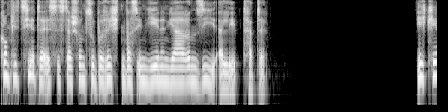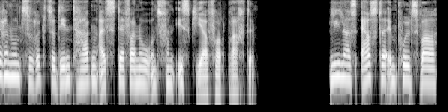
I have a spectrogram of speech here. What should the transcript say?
Komplizierter ist es da schon zu berichten, was in jenen Jahren sie erlebt hatte. Ich kehre nun zurück zu den Tagen, als Stefano uns von Ischia fortbrachte. Lilas erster Impuls war,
